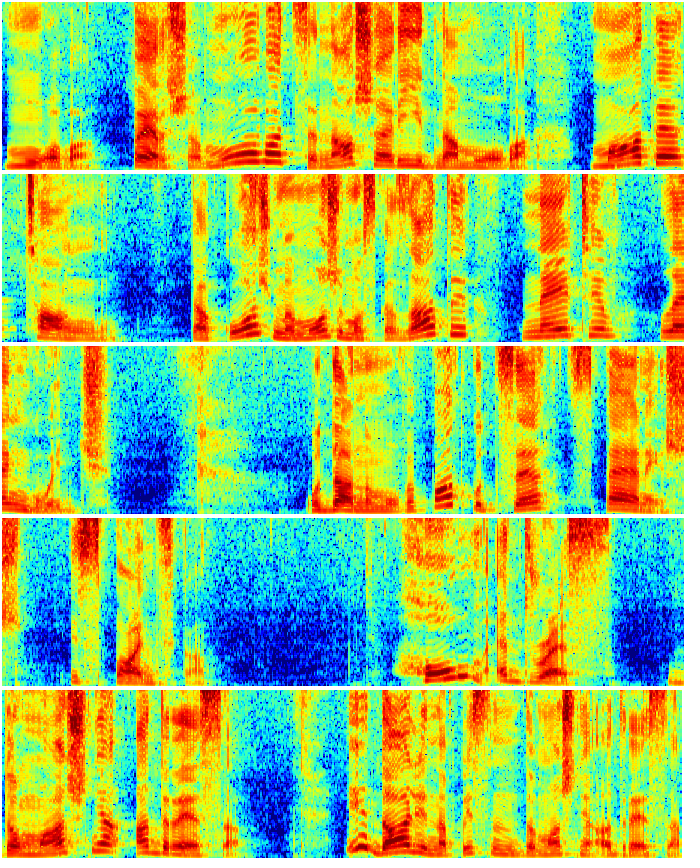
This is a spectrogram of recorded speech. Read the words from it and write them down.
мова. Перша мова це наша рідна мова. Mother tongue. Також ми можемо сказати native language. У даному випадку це Spanish – іспанська. Home address – домашня адреса. І далі написана домашня адреса.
